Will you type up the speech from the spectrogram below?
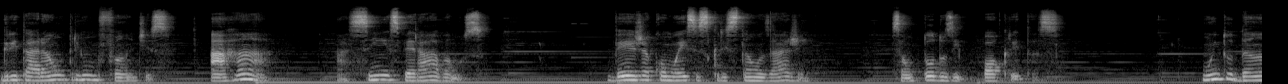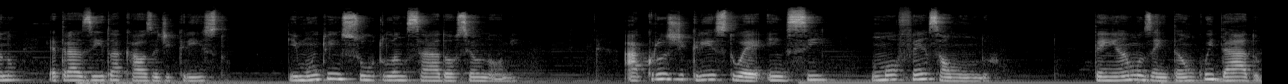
Gritarão triunfantes: Ahá! Assim esperávamos. Veja como esses cristãos agem. São todos hipócritas. Muito dano é trazido à causa de Cristo e muito insulto lançado ao seu nome. A cruz de Cristo é, em si, uma ofensa ao mundo. Tenhamos então cuidado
